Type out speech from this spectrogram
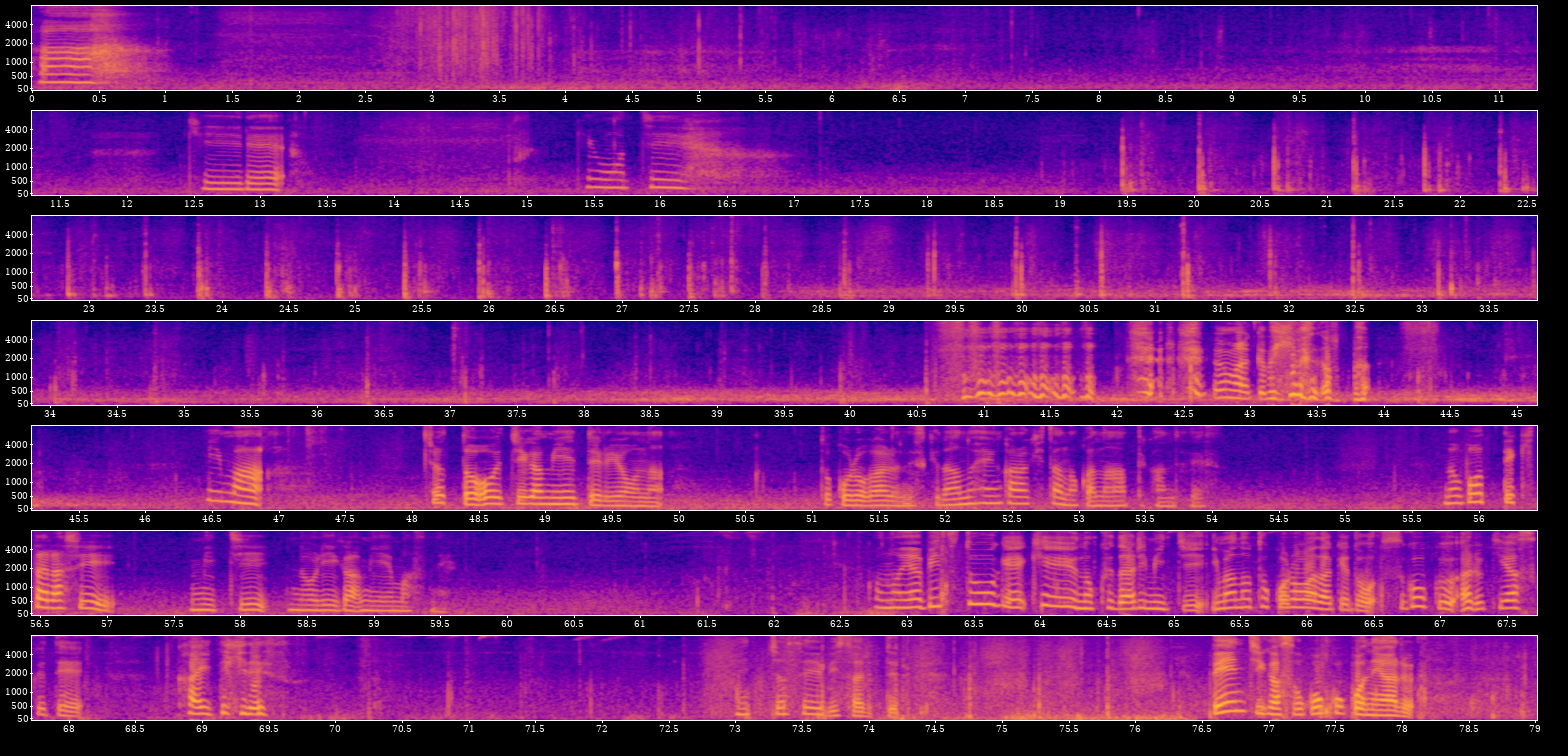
あー。きれい持ちいい。うまくできなかった今ちょっとお家が見えてるようなところがあるんですけどあの辺から来たのかなって感じです。登ってきたらしい道のりが見えますね。この矢櫃峠経由の下り道今のところはだけどすごく歩きやすくて快適です。めっちゃ整備されてる。ベンチがそこここにある。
